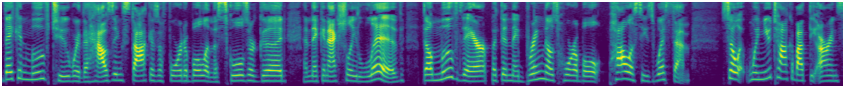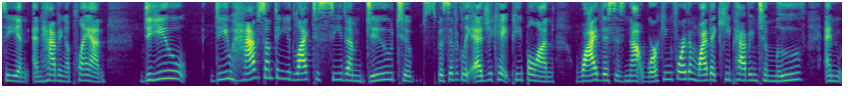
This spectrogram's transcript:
they can move to, where the housing stock is affordable and the schools are good and they can actually live. They'll move there, but then they bring those horrible policies with them. So when you talk about the RNC and, and having a plan, do you do you have something you'd like to see them do to specifically educate people on why this is not working for them, why they keep having to move and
